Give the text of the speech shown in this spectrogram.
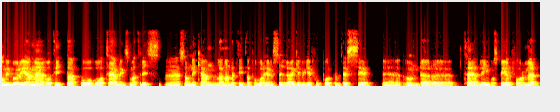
Om vi börjar med att titta på vår tävlingsmatris eh, som ni kan bland annat titta på vår hemsida gbgfotboll.se eh, under eh, tävling och spelformer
